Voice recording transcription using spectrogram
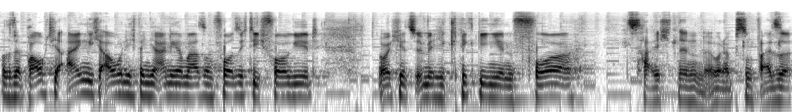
Also der braucht ihr eigentlich auch nicht, wenn ihr einigermaßen vorsichtig vorgeht, euch jetzt irgendwelche Knicklinien vorzeichnen oder beziehungsweise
